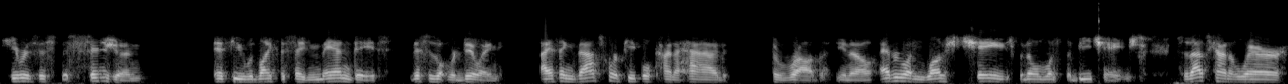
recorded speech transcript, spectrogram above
here is this decision, if you would like to say mandate, this is what we're doing. I think that's where people kind of had the rub. You know, everyone loves change, but no one wants to be changed. So that's kind of where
